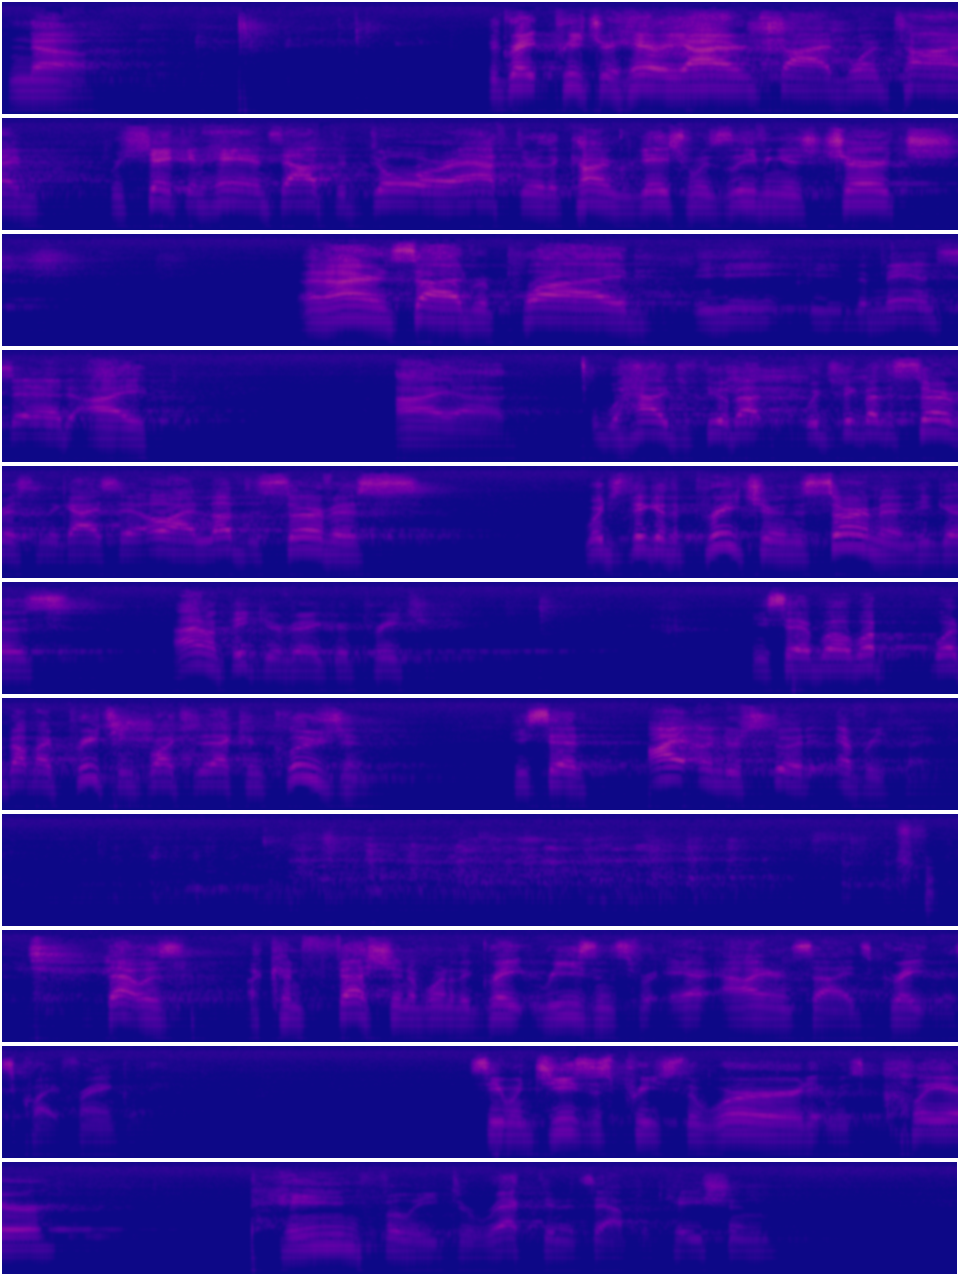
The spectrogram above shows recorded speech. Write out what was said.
no. The great preacher Harry Ironside one time was shaking hands out the door after the congregation was leaving his church. And Ironside replied, he, he the man said, I, I, uh, how did you feel about, what did you think about the service? And the guy said, oh, I love the service. What'd you think of the preacher and the sermon? He goes, I don't think you're a very good preacher. He said, Well, what, what about my preaching brought you to that conclusion? He said, I understood everything. that was a confession of one of the great reasons for Ironside's greatness, quite frankly. See, when Jesus preached the word, it was clear, painfully direct in its application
